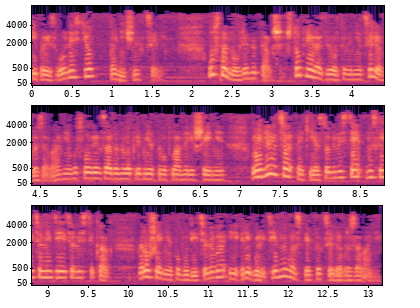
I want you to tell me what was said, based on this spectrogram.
и произвольностью конечных целей. Установлено также, что при развертывании целеобразования в условиях заданного предметного плана решения выявляются такие особенности мыслительной деятельности, как нарушение побудительного и регулятивного аспекта целеобразования.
